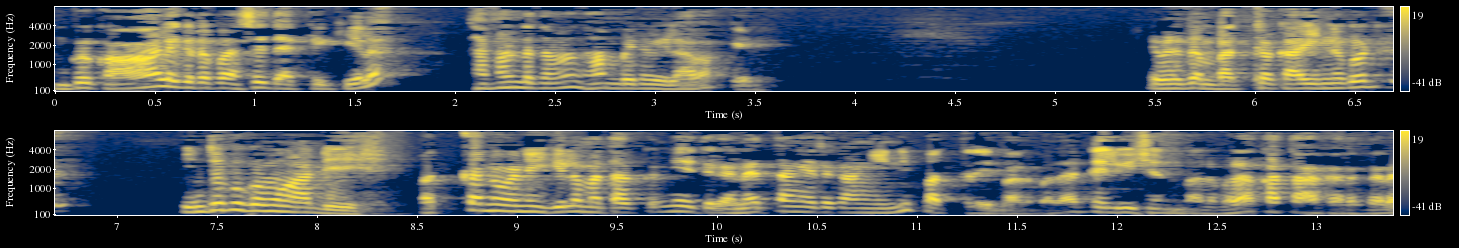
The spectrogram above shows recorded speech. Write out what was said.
මුක කාලයකට පස්සේ දැක්කේ කියලා තමන්ට තමන් හම්බ වෙන වෙලාවක් එන්නේ. ඒ වෙනතම් බත් කකා ඉන්නකොට ඉඳපු ගම ආදී පත් කරනවනේ කියලා මතක් කරන්නේ ඒක නැත්තම් එතකන් ඉන්නේ පත්තරේ බල බල ටෙලිවිෂන් බල බල කතා කර කර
